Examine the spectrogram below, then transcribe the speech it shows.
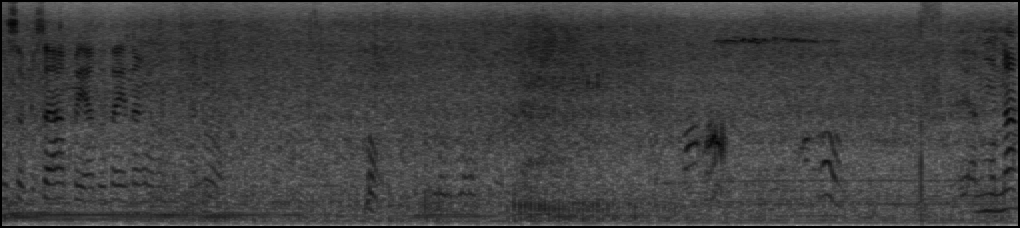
Sasagasaan pa yata tayo ng ano. Baka. Ako. Ayan mo na.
